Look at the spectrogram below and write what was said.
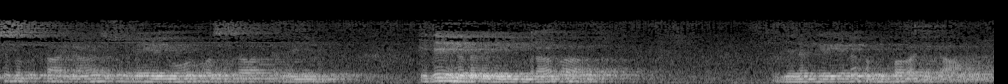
സുഖത്തായ സുമേയോ ഇതേഹനഗരിയും പ്രാപ ജനകീയന അഭിപാദിക്കാം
